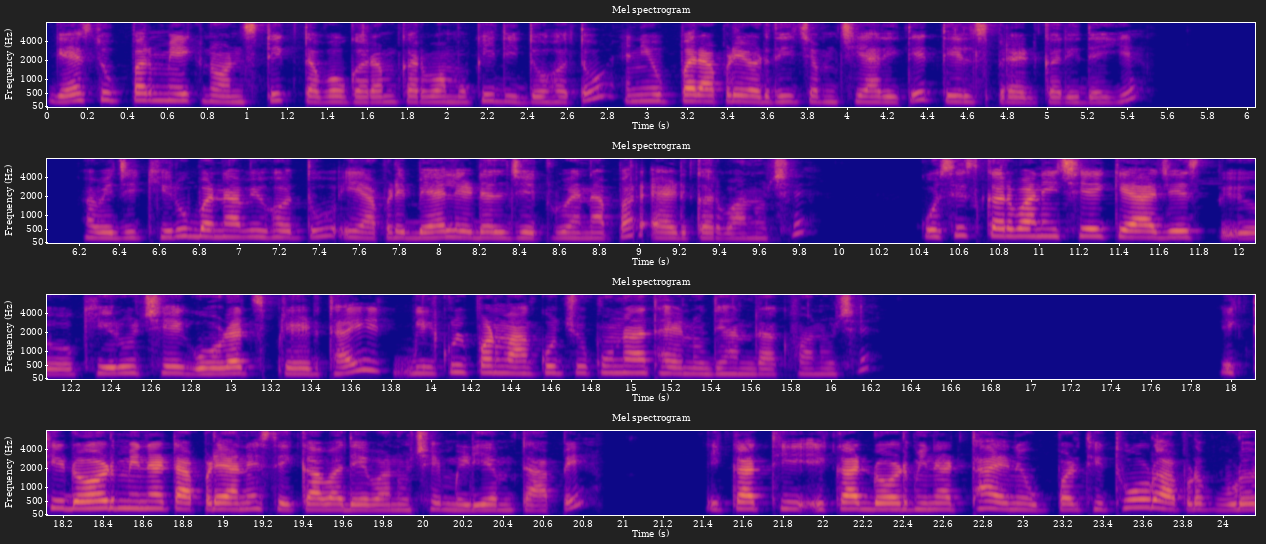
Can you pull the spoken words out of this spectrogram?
ગેસ ઉપર મેં એક નોનસ્ટિક તવો ગરમ કરવા મૂકી દીધો હતો. એની ઉપર આપણે અડધી ચમચી આ રીતે તેલ સ્પ્રેડ કરી દઈએ. હવે જે ખીરું બનાવ્યું હતું એ આપણે બે લેડલ જેટલું એના પર એડ કરવાનું છે. કોશિશ કરવાની છે કે આ જે ખીરું છે ગોળ જ સ્પ્રેડ થાય. બિલકુલ પણ વાંકું ચૂકું ના થાય એનું ધ્યાન રાખવાનું છે. એકથી દોઢ મિનિટ આપણે આને શેકાવા દેવાનું છે મીડિયમ તાપે. એકાદથી, એકાદ દોઢ મિનિટ થાય અને ઉપરથી થોડો આપણો પૂળો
